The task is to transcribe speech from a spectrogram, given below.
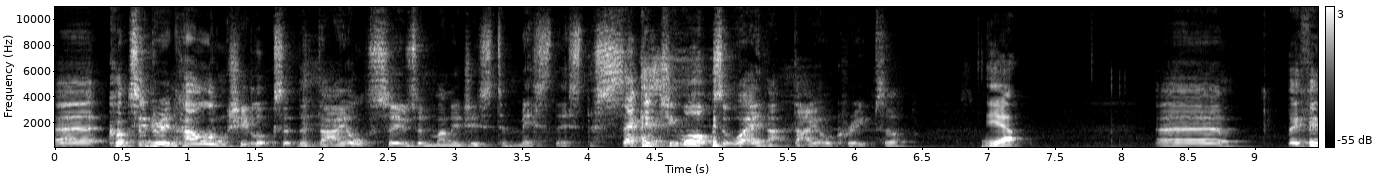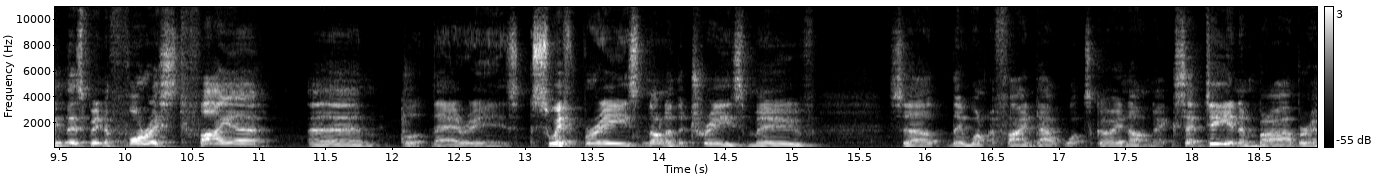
Uh, considering how long she looks at the dial, Susan manages to miss this. The second she walks away, that dial creeps up. yeah, Um, they think there's been a forest fire, um, but there is a swift breeze. None of the trees move, so they want to find out what's going on. Except Ian and Barbara,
